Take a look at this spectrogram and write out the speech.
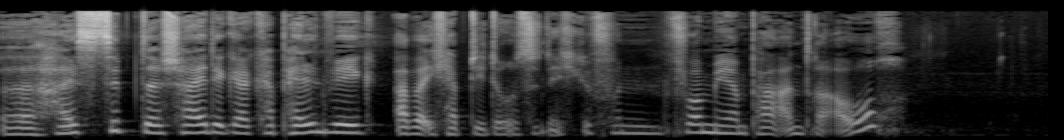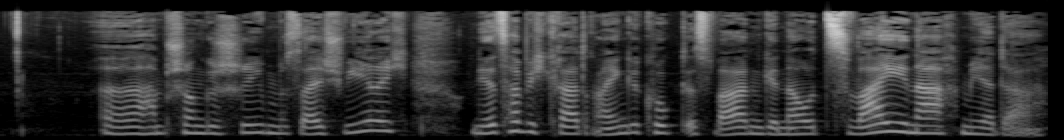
Äh, heißt siebter Scheidiger Kapellenweg, aber ich habe die Dose nicht gefunden. Vor mir ein paar andere auch äh, haben schon geschrieben, es sei schwierig. Und jetzt habe ich gerade reingeguckt, es waren genau zwei nach mir da.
